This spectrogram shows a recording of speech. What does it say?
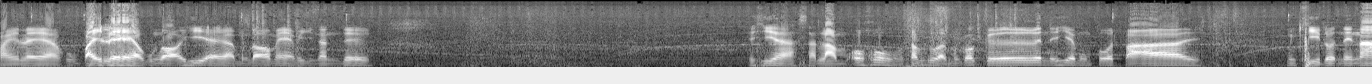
ไปแล้วกูไปแล้วมึงรอเฮียมึงรอแม่ไปอยู่นั่นเด้อไอ้เฮียสลัมโอ้โหตำรวจมึงก็เกินไอ้เฮียมึงโพดไปมึงขี่รถในน้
